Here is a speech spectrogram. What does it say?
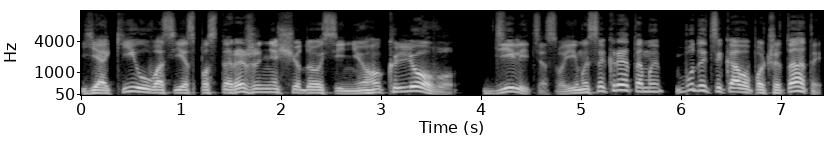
Які у вас є спостереження щодо осіннього кльову? Діліться своїми секретами, буде цікаво почитати.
